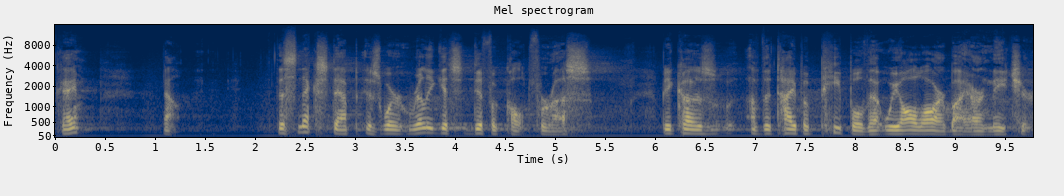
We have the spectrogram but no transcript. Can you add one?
Okay? Now, this next step is where it really gets difficult for us because of the type of people that we all are by our nature.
